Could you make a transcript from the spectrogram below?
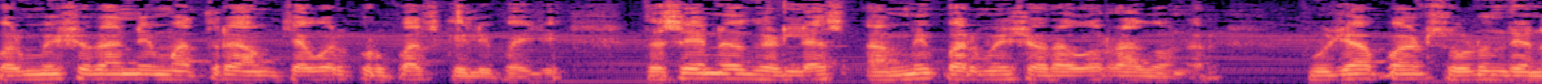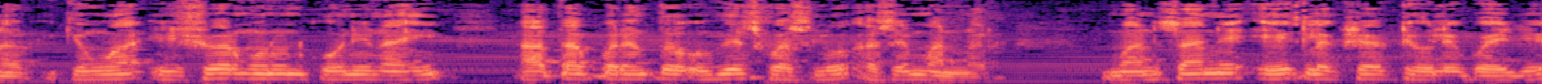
परमेश्वराने मात्र आमच्यावर कृपाच केली पाहिजे. तसे न घडल्यास आम्ही परमेश्वरावर रागवणार पूजापाठ सोडून देणार किंवा ईश्वर म्हणून कोणी नाही आतापर्यंत उगीच फसलो असे मानणार. माणसाने एक लक्षात ठेवले पाहिजे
